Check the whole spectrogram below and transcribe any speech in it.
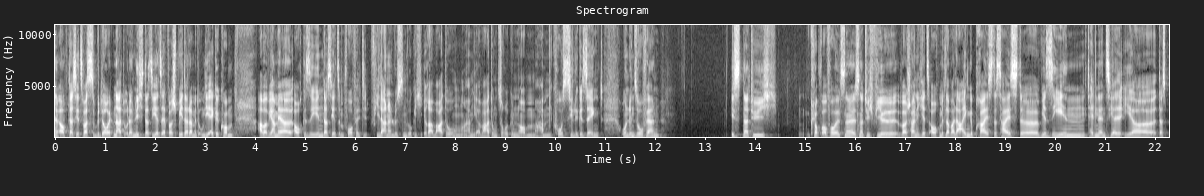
ob das jetzt was zu bedeuten hat oder nicht, dass sie jetzt etwas später damit um die Ecke kommen. Aber wir haben ja auch gesehen, dass jetzt im Vorfeld viele Analysten wirklich ihre Erwartungen, haben die Erwartungen zurückgenommen, haben die Kursziele gesenkt. Und insofern ist natürlich Klopf auf Holz, ne, ist natürlich viel wahrscheinlich jetzt auch mittlerweile eingepreist. Das heißt, äh, wir sehen tendenziell eher das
